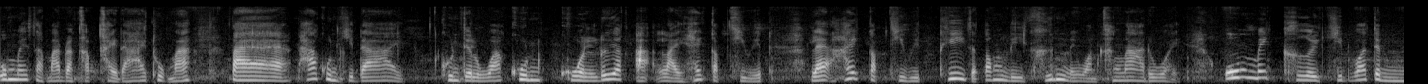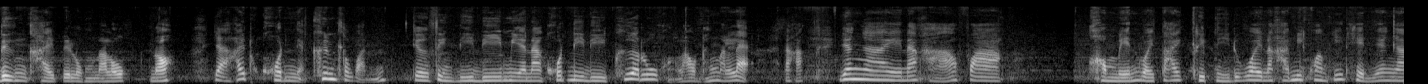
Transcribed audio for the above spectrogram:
อุ้มไม่สามารถบังคับใครได้ถูกไหมแต่ถ้าคุณคิดได้ คุณจะรู้ว่าคุณควรเลือกอะไรให้กับชีวิต และให้กับชีวิตที่จะต้องดีขึ้นในวันข้างหน้าด้วย อุ้มไม่เคยคิดว่าจะดึงใครไปลงนรกเนาะอยากให้ทุกคนเนี่ยขึ้นสวรรค์ เจอสิ่งดีๆ มีอนาคตดีๆ เพื่อลูกของเราทั้งนั้นแหละนะคะ ยังไงนะคะฝากคอมเมนต์ไว้ใต้คลิปนี้ด้วยนะคะ มีความคิดเห็นยังไง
